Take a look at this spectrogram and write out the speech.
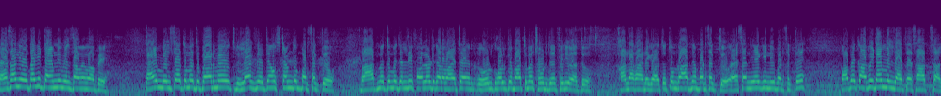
ऐसा नहीं होता कि टाइम नहीं मिलता हमें वहाँ पे। टाइम मिलता है, तुम्हें दोपहर में रिलैक्स देते हैं, उस टाइम तुम पढ़ सकते हो। रात में तुम्हें जल्दी फॉलो आउट करवाते हैं रोल कॉल के बाद तुम्हें छोड़ दे फ्री हो जाते हो, खाना खाने का तो तुम रात में पढ़ सकते हो। ऐसा नहीं है कि नहीं पढ़ सकते। वहाँ पे काफ़ी टाइम मिल जाता है साथ साथ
